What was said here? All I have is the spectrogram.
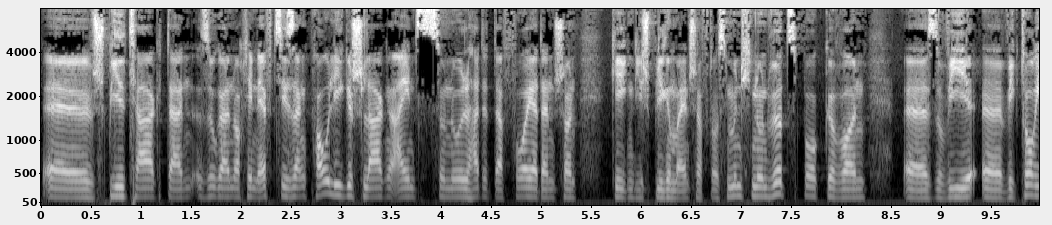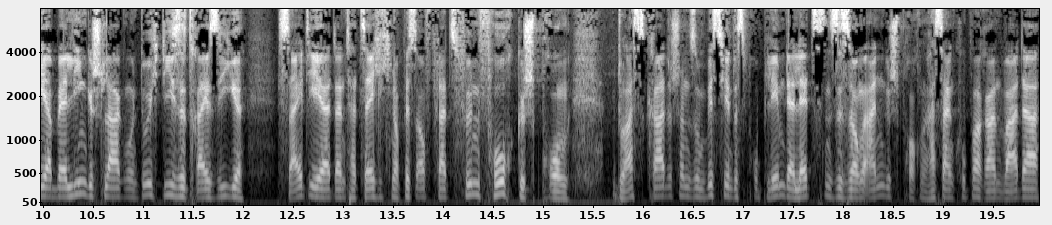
äh, Spieltag dann sogar noch den FC St. Pauli geschlagen, 1 zu 0, hattet davor ja dann schon gegen die Spielgemeinschaft aus München und Würzburg gewonnen, äh, sowie äh, Viktoria Berlin geschlagen und durch diese drei Siege seid ihr ja dann tatsächlich noch bis auf Platz 5 hochgesprungen. Du hast gerade schon so ein bisschen das Problem der letzten Saison angesprochen. Hassan Kuparan war da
